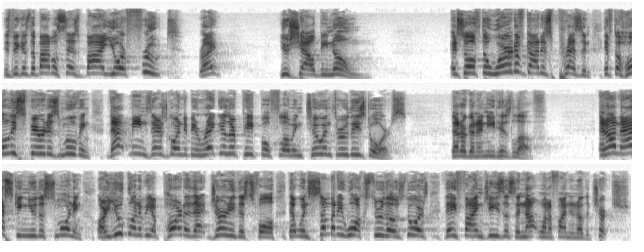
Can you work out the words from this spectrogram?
is because the Bible says, by your fruit, right, you shall be known. And so, if the Word of God is present, if the Holy Spirit is moving, that means there's going to be regular people flowing to and through these doors that are going to need His love. And I'm asking you this morning are you going to be a part of that journey this fall that when somebody walks through those doors, they find Jesus and not want to find another church?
